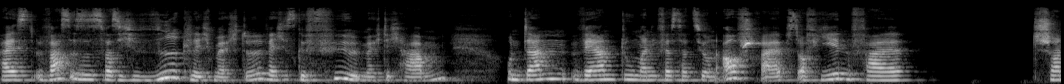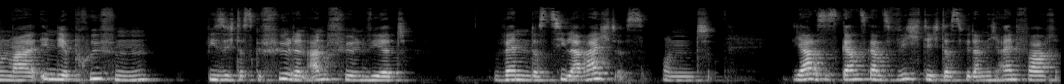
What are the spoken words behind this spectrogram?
Heißt, was ist es, was ich wirklich möchte? Welches Gefühl möchte ich haben? Und dann, während du Manifestation aufschreibst, auf jeden Fall schon mal in dir prüfen, wie sich das Gefühl denn anfühlen wird, wenn das Ziel erreicht ist. Und ja, das ist ganz, ganz wichtig, dass wir dann nicht einfach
